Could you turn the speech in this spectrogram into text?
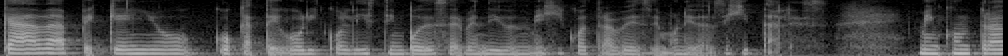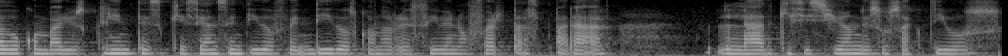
cada pequeño o categórico listing puede ser vendido en México a través de monedas digitales. Me he encontrado con varios clientes que se han sentido ofendidos cuando reciben ofertas para la adquisición de sus activos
